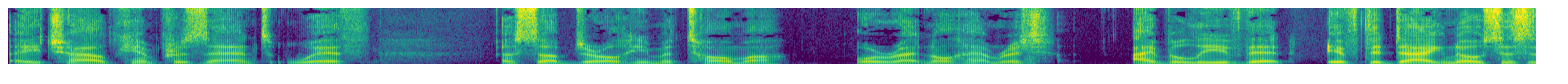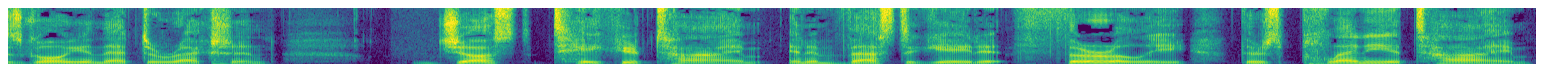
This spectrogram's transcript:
a child can present with a subdural hematoma or retinal hemorrhage. I believe that if the diagnosis is going in that direction, just take your time and investigate it thoroughly. There's plenty of time,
